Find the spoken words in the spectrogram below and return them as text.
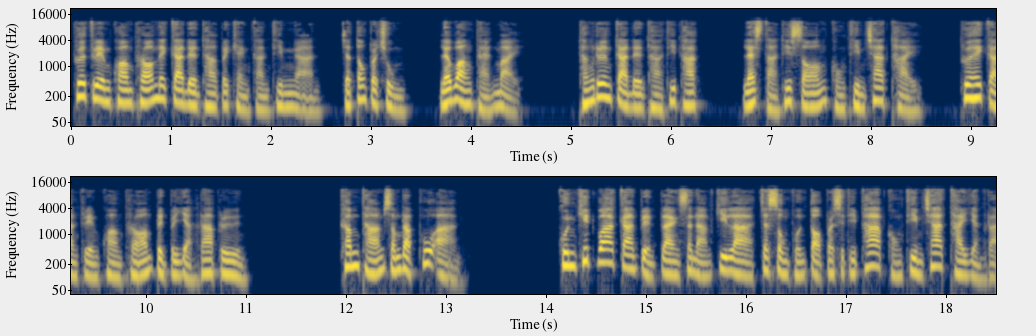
เพื่อเตรียมความพร้อมในการเดินทางไปแข่งขันทีมงาน จะต้องประชุมและวางแผนใหม่ ทั้งเรื่องการเดินทางที่พัก และสถานที่ซ้อมของทีมชาติไทย เพื่อให้การเตรียมความพร้อมเป็นไปอย่างราบรื่นคำถามสำหรับผู้อ่าน คุณคิดว่าการเปลี่ยนแปลงสนามกีฬาจะส่งผลต่อประสิทธิภาพของทีมชาติไทยอย่างไร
